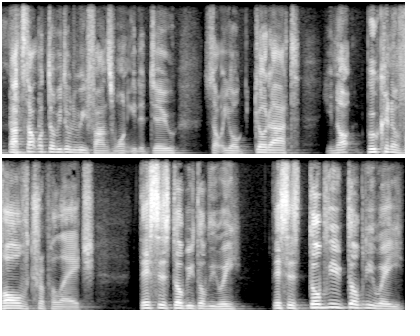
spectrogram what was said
that's not what WWE fans want you to do. It's not what you're good at. You're not booking Evolve Triple H. This is WWE. This is WWE.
